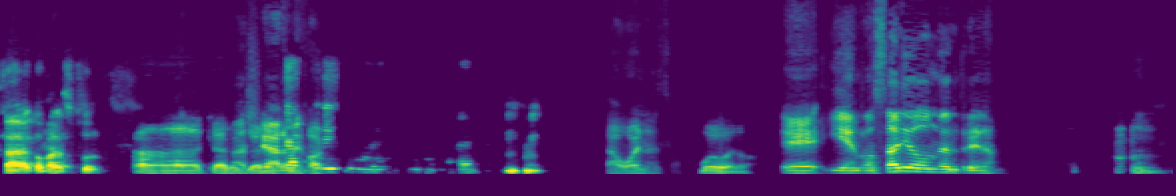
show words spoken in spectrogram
Claro, Copa del Sur. Ah, claro, Para claro. llegar Ya mejor. Está bueno eso. Muy bueno. Eh, ¿Y en Rosario dónde entrenan?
